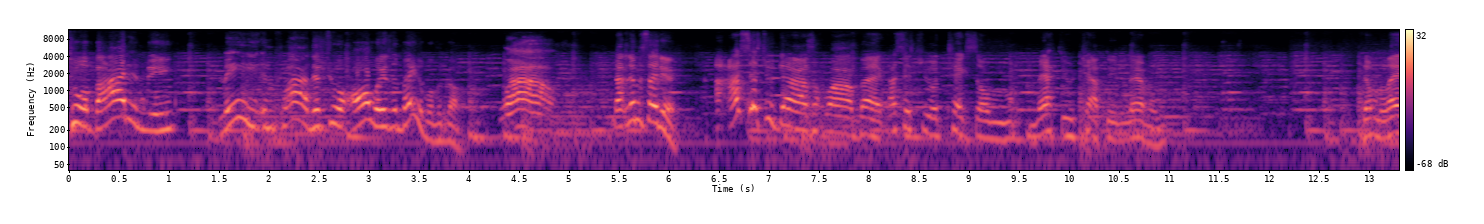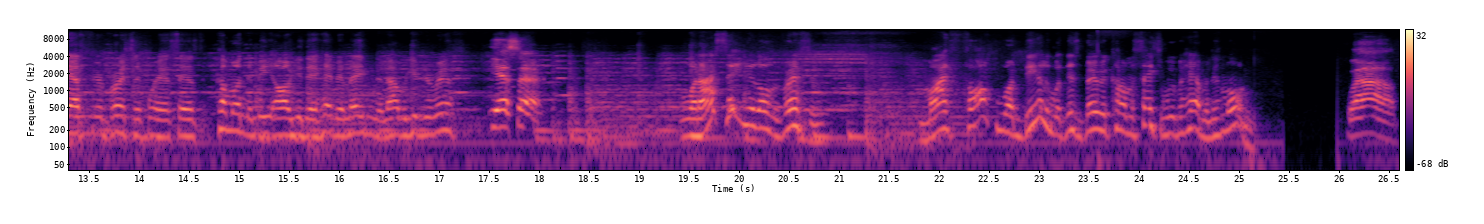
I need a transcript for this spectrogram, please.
to abide in me means imply that you are always available to God. Wow. Now let me say this. I, I sent you guys a while back. I sent you a text on Matthew chapter 11 them last few verses where it says, come unto me, all you that heavy laden, and I will give you rest? Yes, sir. When I sent you those verses, my thoughts were dealing with this very conversation we were having this morning. Wow.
